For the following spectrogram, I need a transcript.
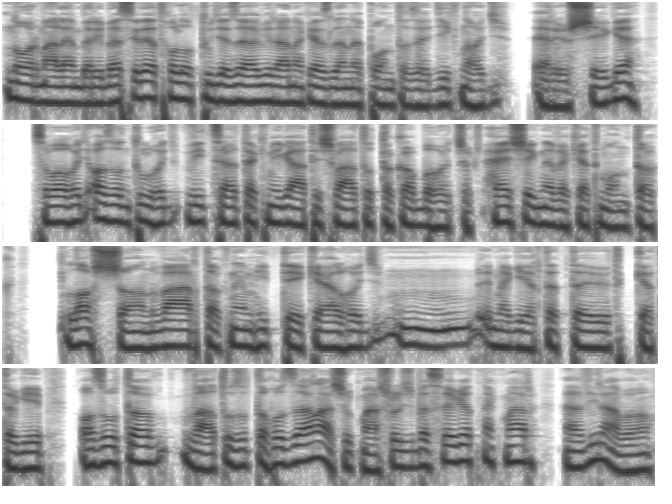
normál emberi beszédet, holott ugye ez Elvirának ez lenne pont az egyik nagy erőssége. Szóval, hogy azon túl, hogy vicceltek, még át is váltottak abba, hogy csak helységneveket mondtak, lassan vártak, nem hitték el, hogy mm, megértette őt a gép. Azóta változott a hozzáállásuk? Másról is beszélgetnek már Elvirával?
